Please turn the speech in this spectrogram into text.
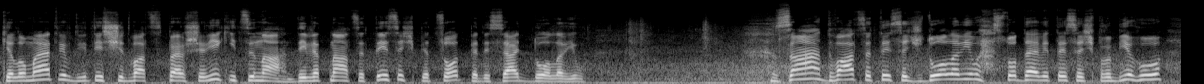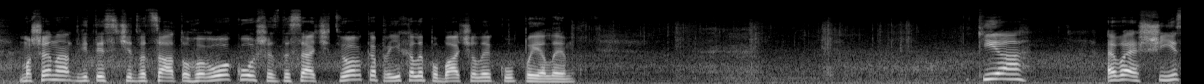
кілометрів, 2021 рік і ціна 19 тисяч 550 доларів. За 20 тисяч доларів, 109 тисяч пробігу. Машина 2020 року, 64-ка. Приїхали, побачили, купили. Kia EV6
